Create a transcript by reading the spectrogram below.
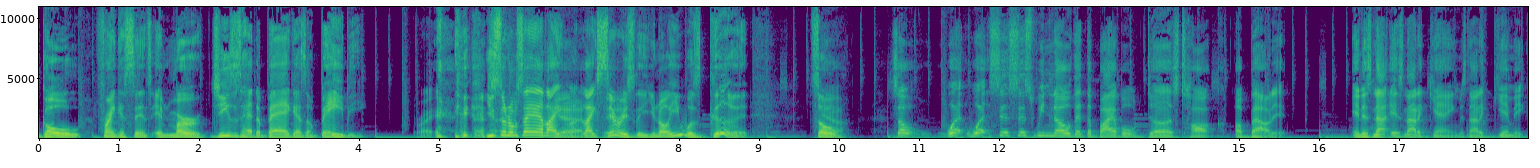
gold, frankincense, and myrrh. Jesus had the bag as a baby. Right. you see what I'm saying? Like, Yeah, like yeah. seriously, you know, he was good. So Yeah. So what what since since we know that the Bible does talk about it, and it's not it's not a game, it's not a gimmick.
